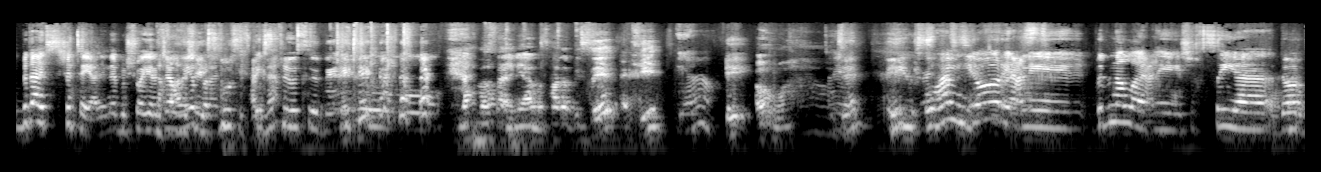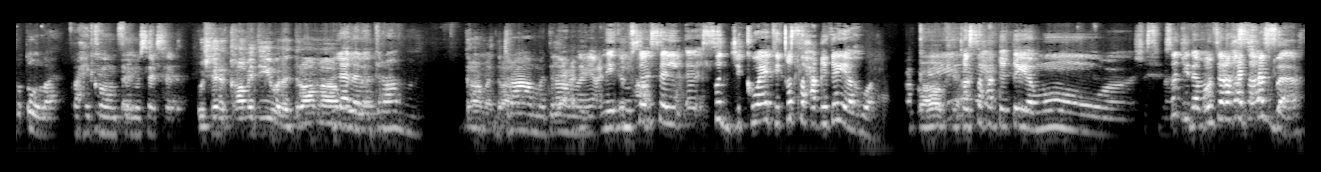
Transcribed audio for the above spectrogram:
بداية الشتاء يعني نبي شوية الجو يبرد. exclusive حقنا؟ لحظة يعني هذا بيصير؟ أكيد. اي oh wow. زين. اي وهم دور يعني بإذن الله يعني شخصية دور بطولة راح يكون في المسلسل. وشنو كوميدي ولا دراما لا لا لا دراما. دراما دراما. دراما يعني, يعني. المسلسل صدق كويتي قصة حقيقية هو. أوكي. قصة حقيقية مو شو اسمه. صدق إذا ما وأنت في راح. تحبه.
